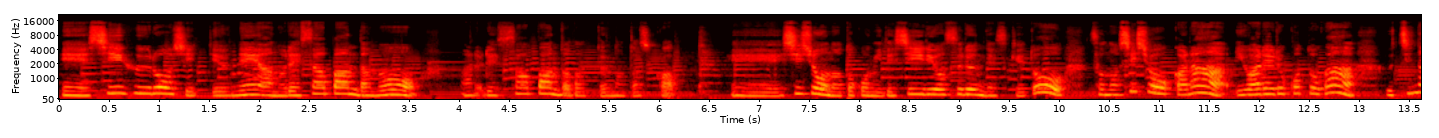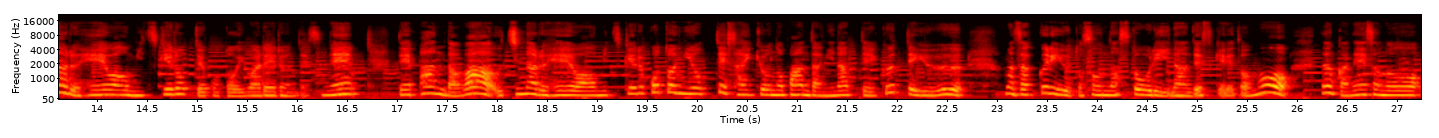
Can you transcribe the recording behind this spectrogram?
えーシーフーローシーっていうね、あの、レッサーパンダの、あれ、レッサーパンダだったよな、確か。えー師匠のとこに弟子入りをするんですけど、その師匠から言われることが、内なる平和を見つけろっていうことを言われるんですね。で、パンダは内なる平和を見つけることによって最強のパンダになっていくっていう、まあ、ざっくり言うとそんなストーリーなんですけれども、なんかね、その、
